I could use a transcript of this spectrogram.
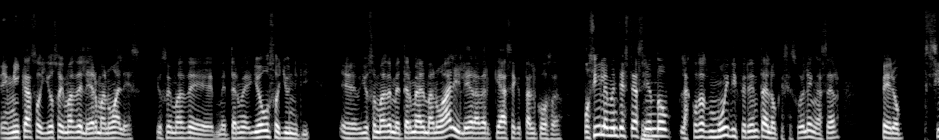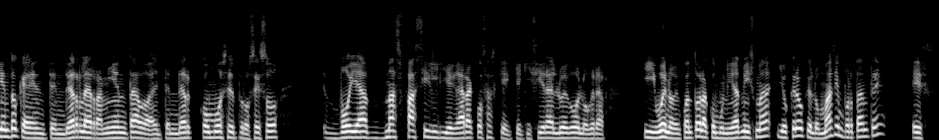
en mi caso, yo soy más de leer manuales. Yo soy más de meterme, yo uso Unity. Eh, yo soy más de meterme al manual y leer a ver qué hace tal cosa. Posiblemente esté haciendo las cosas muy diferentes de lo que se suelen hacer, pero siento que al entender la herramienta o al entender cómo es el proceso, voy a más fácil llegar a cosas que, que quisiera luego lograr. Y bueno, en cuanto a la comunidad misma, yo creo que lo más importante es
